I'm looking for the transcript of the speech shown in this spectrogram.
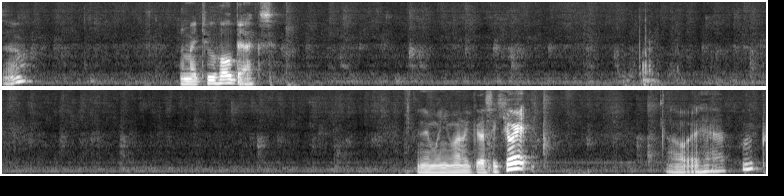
So, and my two holdbacks. And then when you want to go secure it, oh, I have, whoop.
